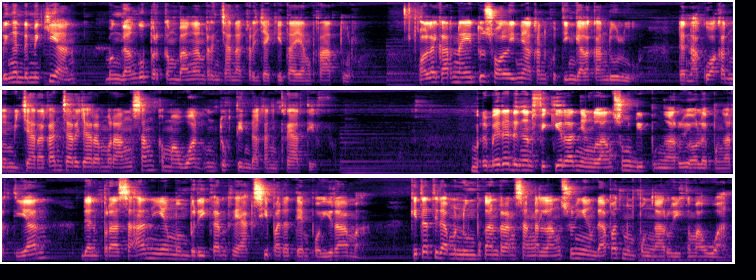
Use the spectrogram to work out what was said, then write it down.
dengan demikian mengganggu perkembangan rencana kerja kita yang teratur. Oleh karena itu, soal ini akan kutinggalkan dulu, dan aku akan membicarakan cara-cara merangsang kemauan untuk tindakan kreatif. Berbeda dengan pikiran yang langsung dipengaruhi oleh pengertian dan perasaan yang memberikan reaksi pada tempo irama, kita tidak menumbuhkan rangsangan langsung yang dapat mempengaruhi kemauan.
